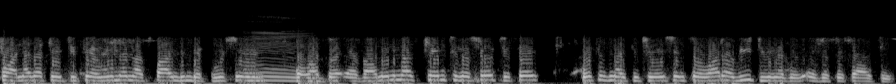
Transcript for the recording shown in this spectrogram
for another day to say a woman was found in the bushes mm. or whatsoever. Anonymous came to the show to say, this is my situation, so what are we doing as a, as a society?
